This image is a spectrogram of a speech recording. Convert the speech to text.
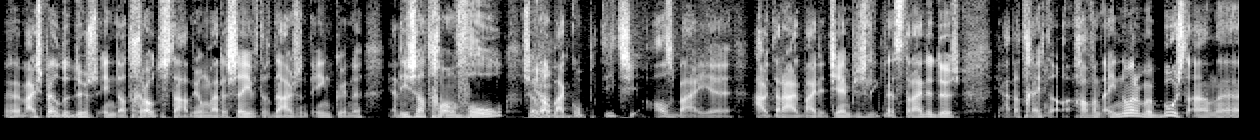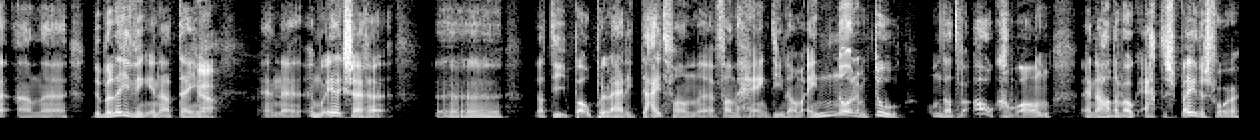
wij speelden dus in dat grote stadion waar er 70.000 in kunnen. Ja, die zat gewoon vol. Zowel Ja. bij competitie als bij, eh, uiteraard bij de Champions League wedstrijden. Dus ja, dat geeft een, gaf een enorme boost aan, eh, aan eh, de beleving in Athene. Ja. En eh, ik moet eerlijk zeggen, eh, dat die populariteit van, eh, van Henk, die nam enorm toe. Omdat we ook gewoon, en daar hadden we ook echt de spelers voor,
